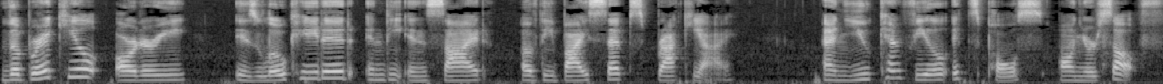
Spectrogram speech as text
The brachial artery is located in the inside of the biceps brachii, and you can feel its pulse on yourself.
